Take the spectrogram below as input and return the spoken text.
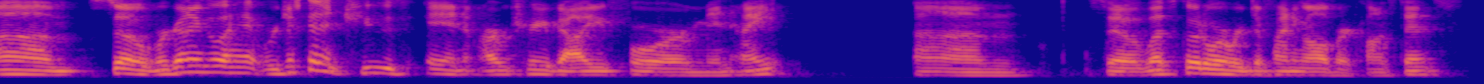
Um, so we're gonna go ahead, we're just gonna choose an arbitrary value for min height. Um, so let's go to where we're defining all of our constants.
